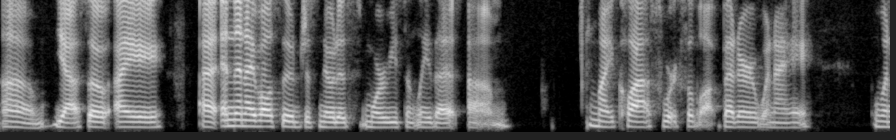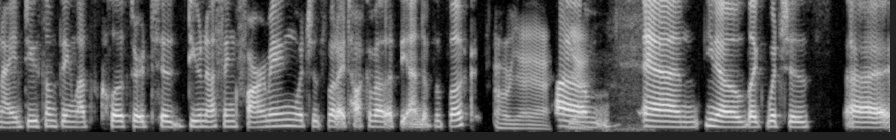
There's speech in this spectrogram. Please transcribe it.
um, yeah so i uh, and then i've also just noticed more recently that um, my class works a lot better when i when i do something that's closer to do nothing farming which is what i talk about at the end of the book oh yeah yeah, um, yeah. and you know like which is uh,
